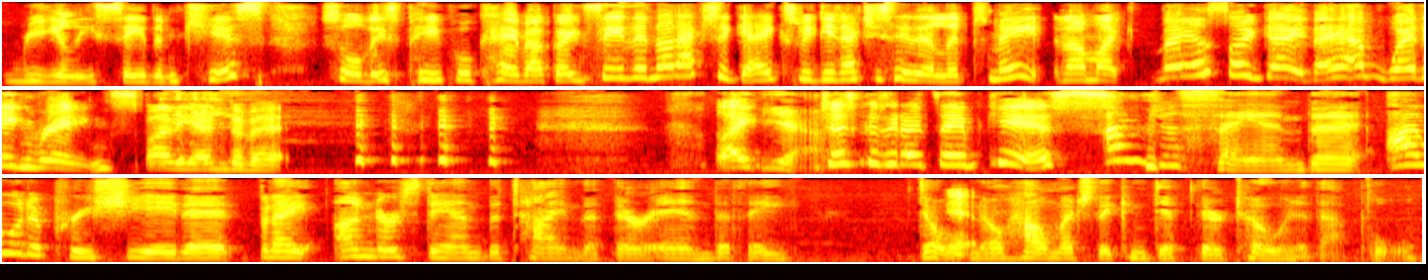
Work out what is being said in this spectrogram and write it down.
really see them kiss. So all these people came out going, see, they're not actually gay because we didn't actually see their lips meet. And I'm like, they are so gay. They have wedding rings by the end of it. Like, Yeah. just because we don't see them kiss. I'm just saying that I would appreciate it, but I understand the time that they're in, that they don't Yeah. know how much they can dip their toe into that pool.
